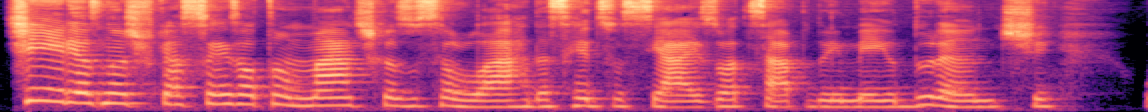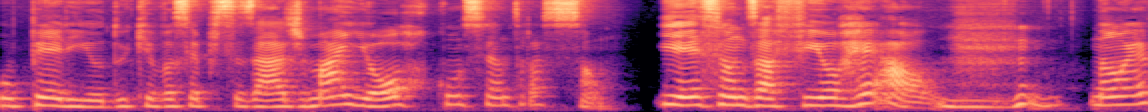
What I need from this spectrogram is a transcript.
tire as notificações automáticas do celular, das redes sociais, do WhatsApp, do e-mail durante o período que você precisar de maior concentração. E esse é um desafio real. Não é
